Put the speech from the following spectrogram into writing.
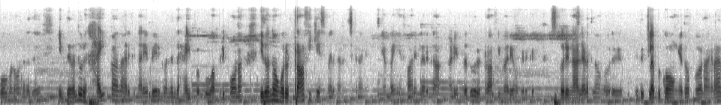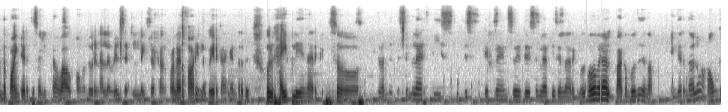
போகணுன்றது இது வந்து ஒரு ஹைப்பாக தான் இருக்குது நிறைய பேருக்கு வந்து இந்த ஹைப் ஓ அப்படி போனால் இது வந்து அவங்க ஒரு ட்ராஃபி கேஸ் மாதிரி தான் நினச்சிக்கிறாங்க. என் பையன் ஃபாரினில் இருக்கான் அப்படின்றது ஒரு ட்ராஃபி மாதிரி அவங்களுக்கு ஒரு நாலு இடத்துல அவங்க ஒரு இது கிளப்புக்கோ அவங்க ஏதோ போனாங்கன்னா அந்த பாயிண்ட் எடுத்து சொல்லிட்டா வா அவங்க வந்து ஒரு நல்ல வெல் செட்டில் லைஃப்பில் இருக்காங்க போல ஃபாரின்ல போயிருக்காங்கன்றது ஒரு ஹைப்லேயே தான் இருக்கு. ஸோ இது வந்து இந்த சிமிலாரிட்டிஸ் டிஸ் டிஃப்ரென்ஸு டிசிமிலாரிட்டிஸ் எல்லாம் இருக்கும்போது ஓவரால் பார்க்கும்போது இதுதான். எங்கே இருந்தாலும் அவங்க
